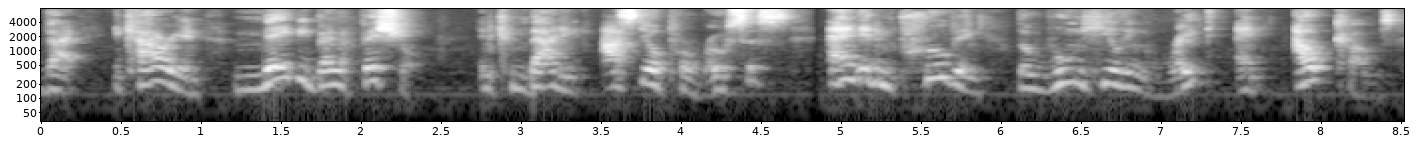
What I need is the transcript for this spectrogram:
that icariin may be beneficial in combating osteoporosis and in improving the wound healing rate and outcomes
